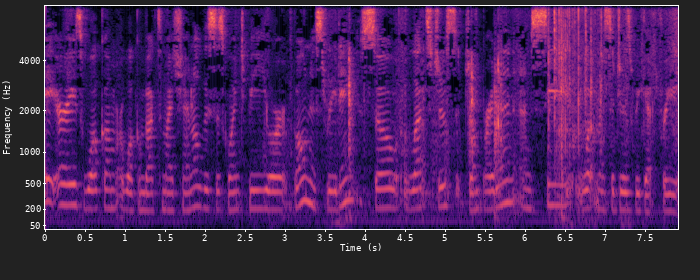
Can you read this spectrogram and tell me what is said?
Hey Aries, welcome or welcome back to my channel. This is going to be your bonus reading. So let's just jump right in and see what messages we get for you.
